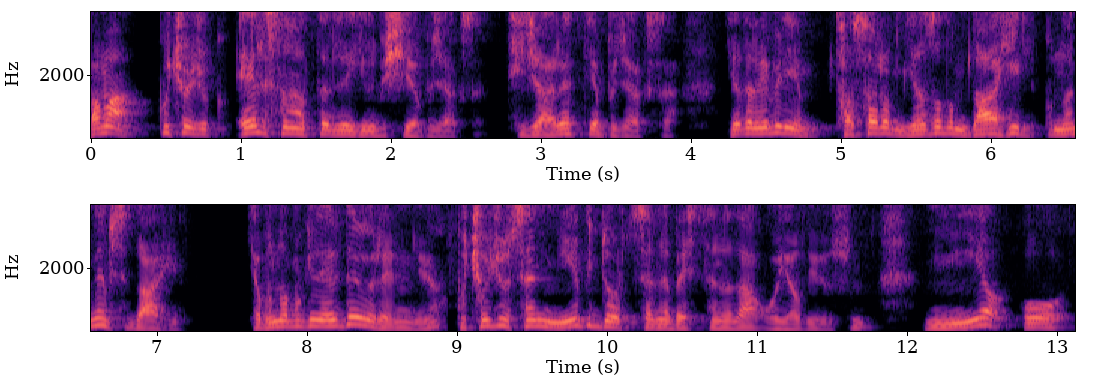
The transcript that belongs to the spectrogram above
Ama bu çocuk el sanatlarıyla ilgili bir şey yapacaksa, ticaret yapacaksa ya da ne bileyim tasarım, yazılım dahil bunların hepsi dahil. Ya bunlar bugün evde öğreniliyor. Bu çocuğu sen niye bir 4 sene 5 sene daha oyalıyorsun? Niye o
